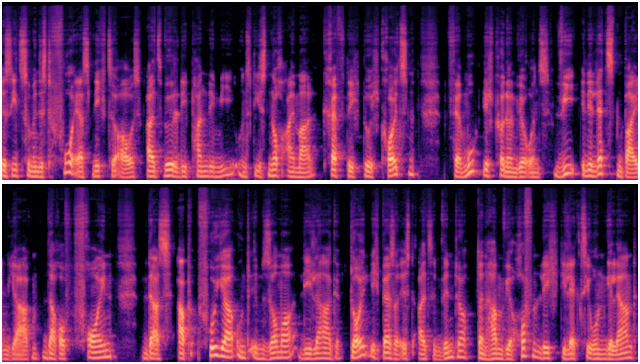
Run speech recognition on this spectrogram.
es sieht zumindest vorerst nicht so aus, als würde die Pandemie uns dies noch einmal kräftig durchkreuzen. Vermutlich können wir uns wie in den letzten beiden Jahren darauf freuen, dass ab Frühjahr und im Sommer die Lage deutlich besser ist als im Winter. Dann haben wir hoffentlich die Lektionen gelernt,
